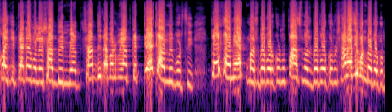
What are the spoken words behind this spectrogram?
কয় কি টাকায় বলে সাত দিন মেয়াদ? সাত দিন আবার মেয়াদকে টাকা আমি পড়ছি টাকা আমি এক মাস ব্যবহার করব পাঁচ মাস ব্যবহার করব সারা জীবন ব্যবহার করব।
